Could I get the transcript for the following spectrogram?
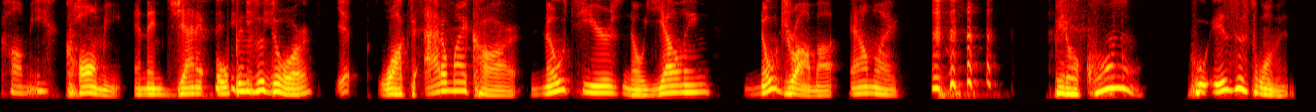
Call me. call me. And then Janet opens the door, Yep. walks out of my car, no tears, no yelling, no drama. And I'm like, pero como? Who is this woman?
